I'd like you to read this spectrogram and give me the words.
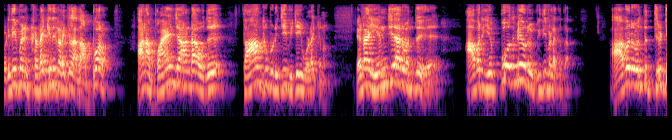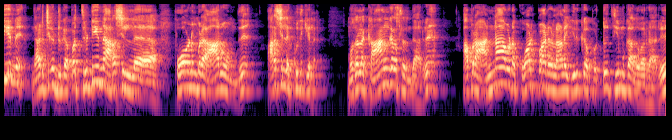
பிரதிபலன் கிடைக்குது கிடைக்கல அது அப்புறம். ஆனால் பதினஞ்சு ஆண்டாவது தாக்கு பிடிச்சி விஜய் உழைக்கணும். ஏன்னா எம்ஜிஆர் வந்து அவர் எப்போதுமே ஒரு விதி விலக்கு தான். அவர் வந்து திடீர்னு நடிச்சுக்கிட்டு இருக்கப்ப திடீர்னு அரசியலில் போகணுங்கிற ஆர்வம் வந்து அரசியலில் குதிக்கலை. முதல்ல காங்கிரஸில் இருந்தார். அப்புறம் அண்ணாவோட கோட்பாடுகளால் இருக்கப்பட்டு திமுகவுக்கு வர்றாரு.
